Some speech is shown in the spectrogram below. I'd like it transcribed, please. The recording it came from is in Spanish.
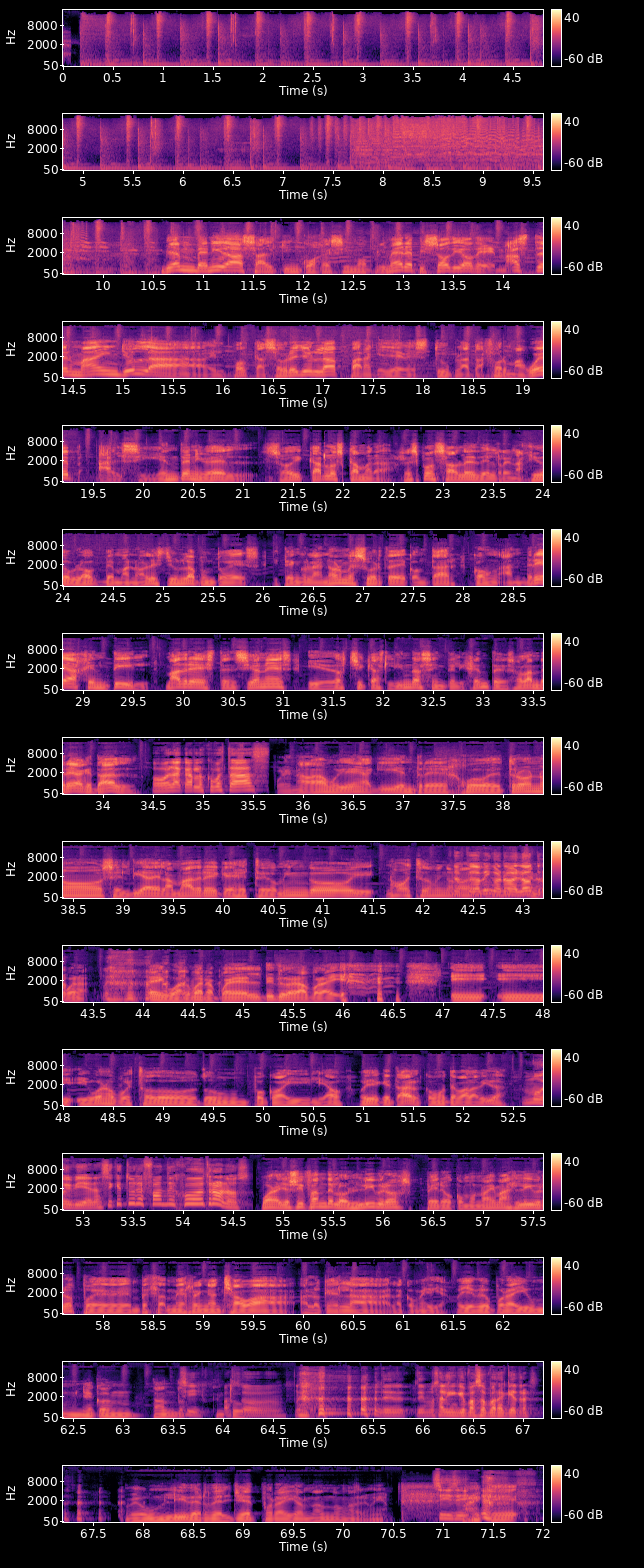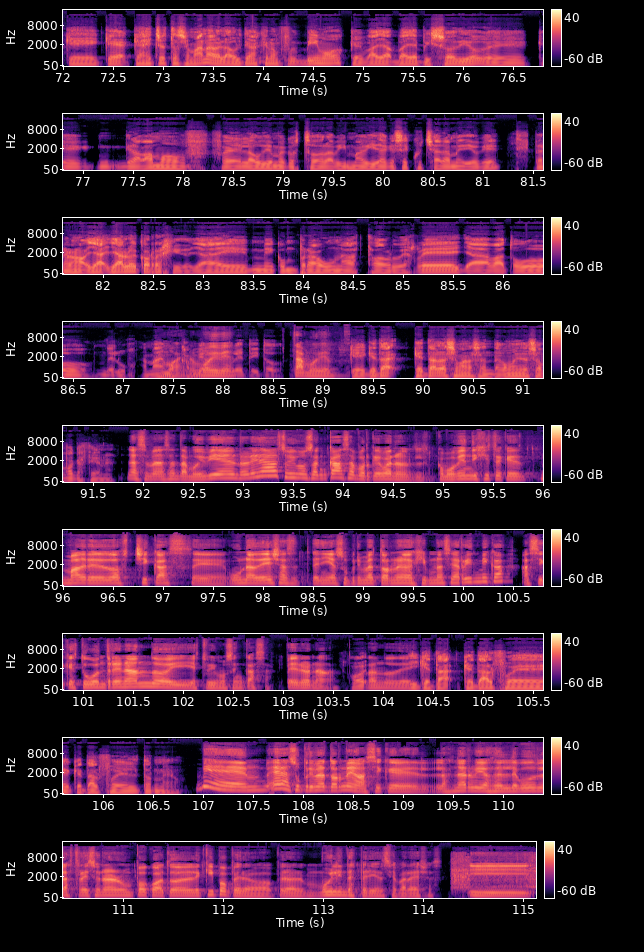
Bienvenidas al 51 episodio de Mastermind Joomla, el podcast sobre Joomla para que lleves tu plataforma web al siguiente nivel. Soy Carlos Cámara, responsable del renacido blog de manualesjoomla.es y tengo la enorme suerte de contar con Andrea Gentil, madre de extensiones y de dos chicas lindas e inteligentes. Hola Andrea, ¿qué tal? Hola Carlos, ¿cómo estás? Pues nada, muy bien, aquí entre Juego de Tronos, el Día de la Madre, que es este domingo y... No, este domingo no. No, este domingo no, el otro. Bueno, es igual, bueno, pues el título era por ahí. y, y, y, bueno, pues todo, todo un poco ahí liado. Oye, ¿qué tal? ¿Cómo te va la vida? Muy bien, así que tú eres fan de Juego de Tronos. Bueno, yo soy fan de los libros, pero como no hay más libros, pues me he reenganchado a, a, lo que es la, la, comedia. Oye, veo por ahí un muñeco andando. Sí, en pasó... tu... Tenemos a alguien que pasó por aquí atrás. veo un líder del jet por ahí andando, madre mía. Sí, sí. Ay, ¿qué, qué, qué, qué has hecho esta semana? La última vez que nos vimos, que vaya, vaya episodio que, que, grabamos, fue el audio me costó la misma vida que se escuchara medio que. Pero no, ya, ya lo he corregido. Ya he, me he comprado un adaptador de red, ya va todo de lujo. Además hemos bueno, cambiado el juguete y todo. Está muy bien. ¿Qué, qué, tal, ¿Qué tal la Semana Santa? ¿Cómo han ido esas vacaciones? La Semana Santa muy bien. En realidad estuvimos en casa porque, bueno, como bien dijiste que madre de dos chicas, eh, una de ellas tenía su primer torneo de gimnasia rítmica, así que estuvo entrenando y estuvimos en casa. Pero nada, hablando de... ¿Y qué tal, qué tal fue, qué tal fue el torneo? Bien, era su primer torneo, así que los nervios del debut las traicionaron un poco a todo el equipo, pero, pero muy linda experiencia para ellas. Y...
